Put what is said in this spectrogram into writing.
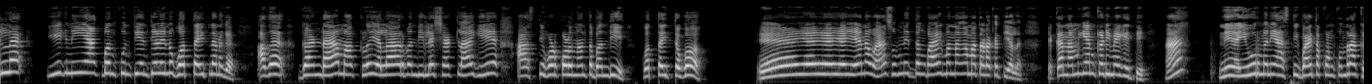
ಇಲ್ಲ. ಈಗ ನೀ ಯಾಕೆ ಬಂದ್ ಕುಂತಿ ಅಂತೇಳಿ ಗೊತ್ತೈತೆ ನನಗೆ. ಅದ ಗಂಡ ಮಕ್ಕಳು ಎಲ್ಲಾರು ಬಂದು ಇಲ್ಲೇ ಶಟ್ಲ್ ಆಗಿ ಆಸ್ತಿ ಹೊಡ್ಕೊಳ್ಳೋಣ ಅಂತ ಬಂದಿ. ಗೊತ್ತೈತೆ ತಗೋ. ಏ ಏನವ ಸುಮ್ಮನಿದ್ದಂಗೆ ಬಾಯಿ ಬಂದಂಗ ಮಾತಾಡಕತ್ತಿಯಲ್ಲ. ಯಾಕ ನಮ್ಗೇನು ಕಡಿಮೆ ಆಗೈತಿ? ಆ? ನೀ ಇವ್ರ ಮನೆ ಆಸ್ತಿ ಬಾಯ್ ತಕೊಂಡ್ ಕುಂದ್ರಾಕ?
